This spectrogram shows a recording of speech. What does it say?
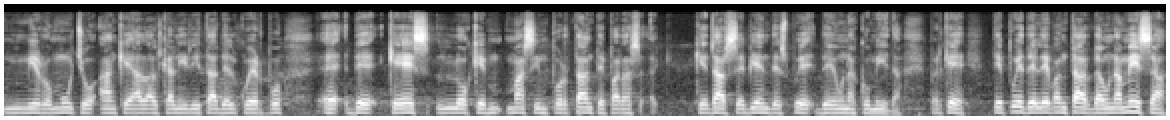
miro mucho anche a la alcalinidad del cuerpo, eh, de, que es lo que más importante para quedarse bien después de una comida, porque te puede levantar da una mesa,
